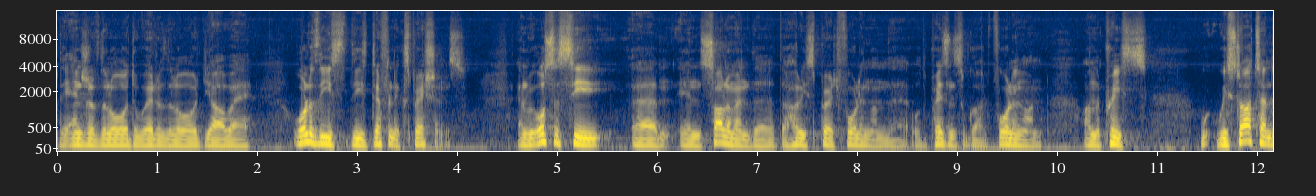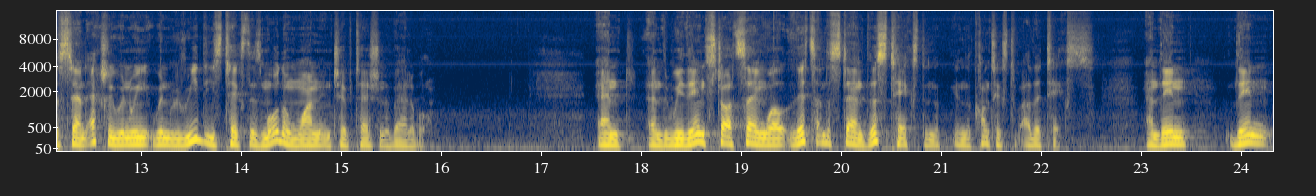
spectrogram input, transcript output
the angel of the Lord, the word of the Lord, Yahweh, all of these, these different expressions. And we also see um, in Solomon the, the Holy Spirit falling on the, or the presence of God falling on, on the priests. We start to understand actually when we, when we read these texts, there's more than one interpretation available. And, and we then start saying, well, let's understand this text in the, in the context of other texts. And then, then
